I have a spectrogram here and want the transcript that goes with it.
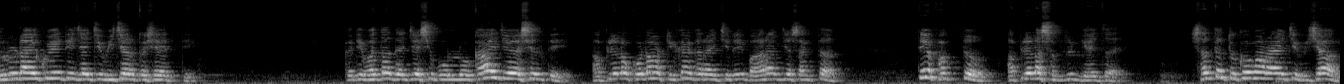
तुरुड ऐकू येते ज्याचे विचार कसे आहेत ते. कधी होता त्याच्याशी बोललो काय जे असेल ते. आपल्याला कोणावर टीका करायची नाही महाराज जे सांगतात ते फक्त आपल्याला समजून घ्यायचं आहे. संत तुकोबारायाचे विचार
